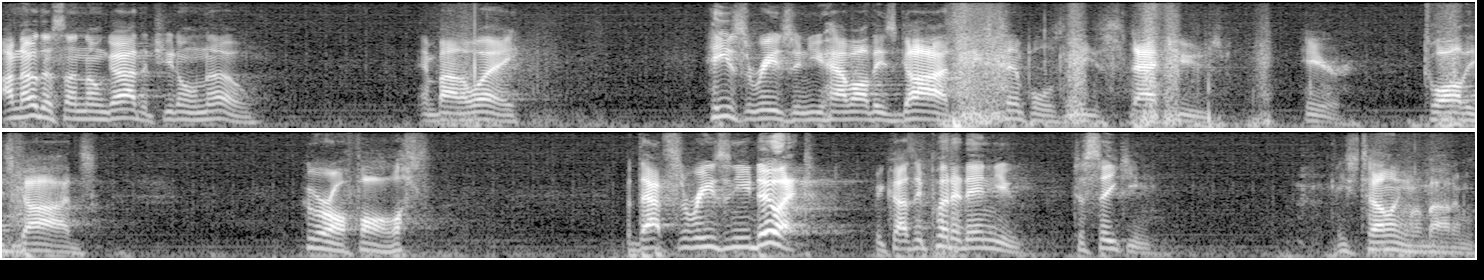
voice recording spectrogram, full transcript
I know this unknown God that you don't know. And by the way, He's the reason you have all these gods and these temples and these statues here to all these gods who are all false. But that's the reason you do it, because He put it in you to seek Him. He's telling them about Him.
